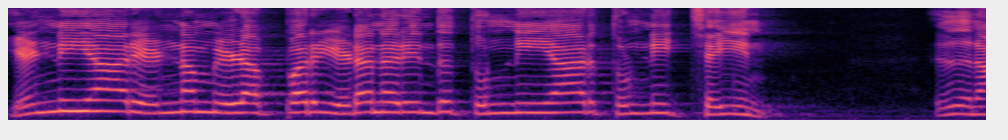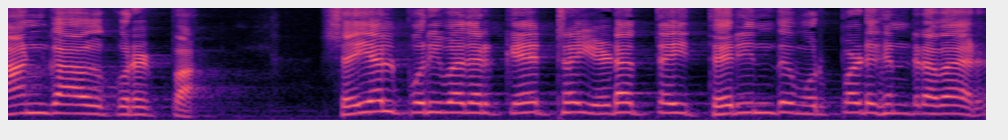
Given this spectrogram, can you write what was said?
எண்ணியார் எண்ணம் இழப்பர் இடனறிந்து துண்ணியார் துண்ணிச் செயின் இது நான்காவது குரட்பா. செயல் புரிவதற்கேற்ற இடத்தை தெரிந்து முற்படுகின்றவர்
